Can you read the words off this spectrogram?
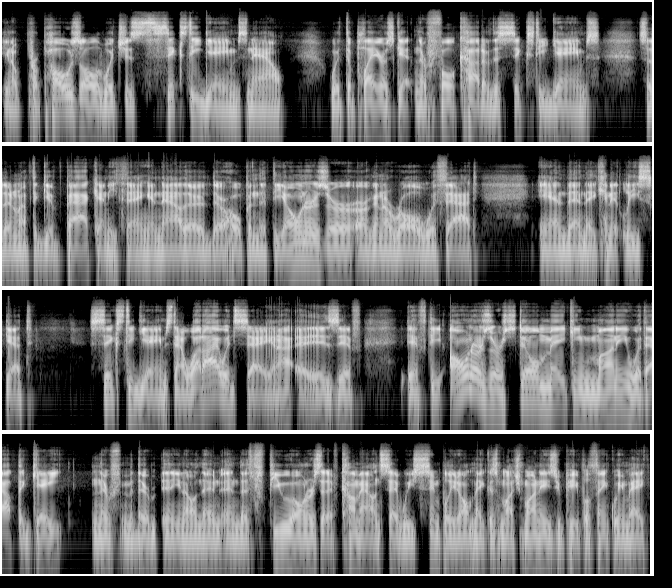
you know proposal which is 60 games now with the players getting their full cut of the 60 games. So they don't have to give back anything. And now they're they're hoping that the owners are are going to roll with that. And then they can at least get 60 games. Now what i would say and I, is if if the owners are still making money without the gate and they're, they're you know, and, and the few owners that have come out and said we simply don't make as much money as you people think we make.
